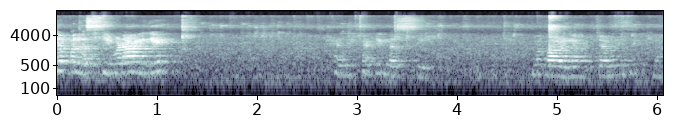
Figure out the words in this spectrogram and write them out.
ਆਪਾਂ ਲੱਸੀ ਬਣਾ ਲਈਏ। ਠੰਡੀ ਠੰਡੀ ਲੱਸੀ। ਮੈਂ ਕਾਲੀਆਂ ਮਿਰਚਾਂ ਵੀ ਦੇਖੀਆਂ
